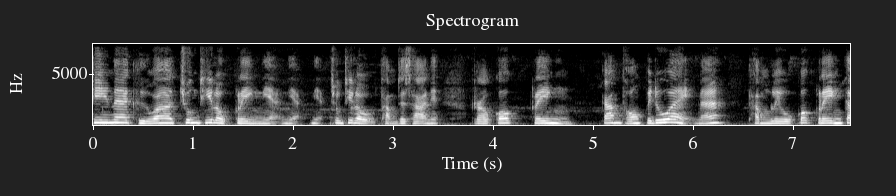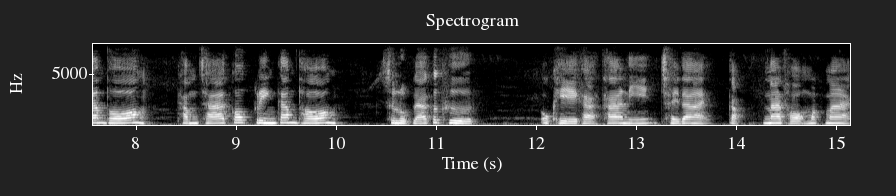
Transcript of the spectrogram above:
ที่แน่คือว่าช่วงที่เราเกรงเนี่ยเนี่ยเนี่ยช่วงที่เราทำช้าๆเนี่ยเราก็เกรงกล้ามท้องไปด้วยนะ ทำเร็วก็เกรงกล้ามท้องทำช้าก็เกรงกล้ามท้อง สรุปแล้วก็คือ โอเคค่ะ ท่านี้ใช้ได้กับหน้าท้องมาก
